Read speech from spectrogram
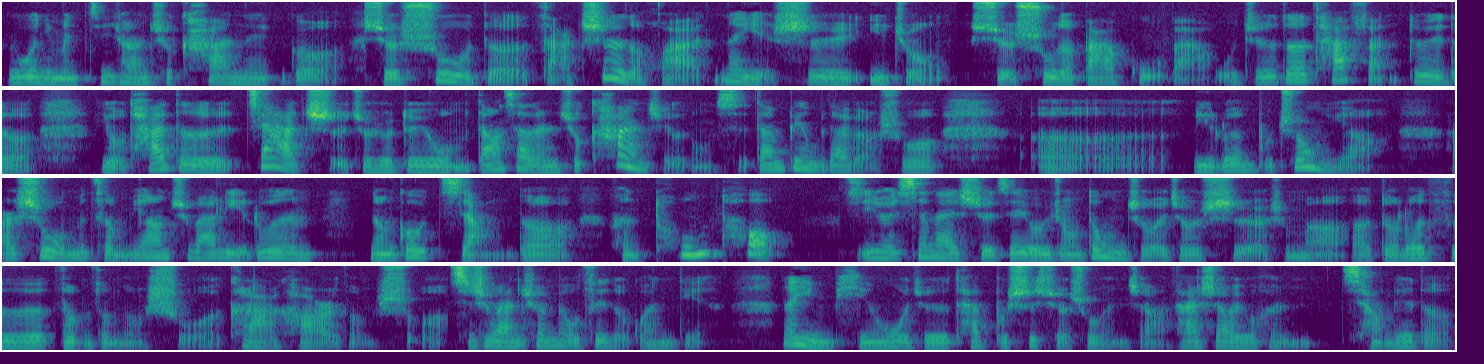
如果你们经常去看那个学术的杂志的话，那也是一种学术的八股吧。我觉得他反对的有它的价值，就是对于我们当下的人去看这个东西，但并不代表说呃理论不重要。而是我们怎么样去把理论能够讲得很通透？因为现在学界有一种动辄就是什么呃德勒兹怎么怎么说，克拉考尔怎么说，其实完全没有自己的观点。那影评我觉得它不是学术文章，它是要有很强烈的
